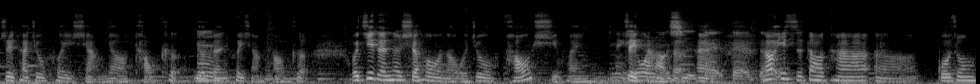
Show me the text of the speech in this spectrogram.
所以他就会想要逃课，有的人会想逃课。我记得那时候呢，我就好喜欢这堂课，哎，对对，然后一直到他呃国中，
